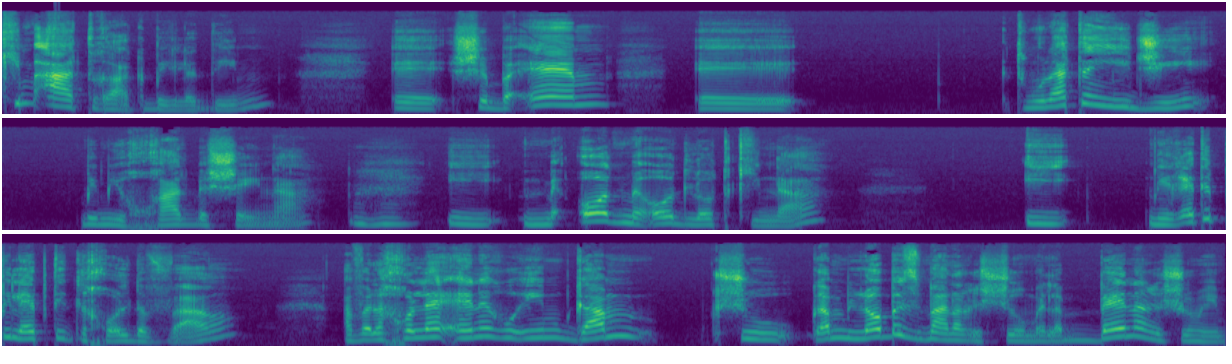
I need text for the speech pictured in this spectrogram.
כמעט רק בילדים, אה, שבהם תמונת ה-EG, במיוחד בשינה, mm-hmm. היא מאוד מאוד לא תקינה, היא נראית אפילפטית לכל דבר, אבל לחולה אין אירועים גם כשהוא, גם לא בזמן הרישום, אלא בין הרישומים,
